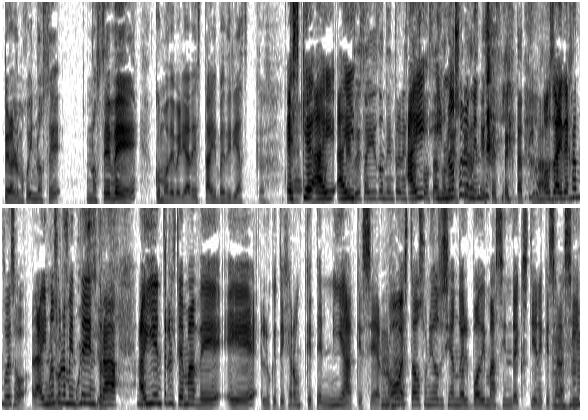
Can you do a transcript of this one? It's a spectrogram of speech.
pero a lo mejor no se, no se ve como debería de estar y me dirías... "¿Cómo Es que no?". ahí- ahí- Entonces ahí es donde entran estas ahí- cosas, y donde no solamente- esta expectativa. O sea, y deja tú eso. Ahí O no solamente juicios. entra, ahí entra el tema de eh, lo que te dijeron que tenía que ser, ¿no? Estados Unidos diciendo el body mass index tiene que ser así.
